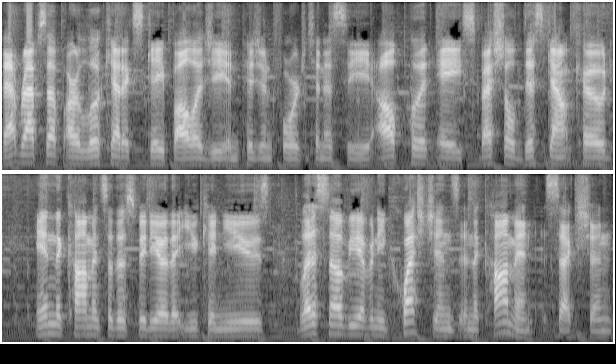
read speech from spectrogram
That wraps up our look at Escapology in Pigeon Forge, Tennessee. I'll put a special discount code in the comments of this video that you can use. Let us know if you have any questions in the comment section.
